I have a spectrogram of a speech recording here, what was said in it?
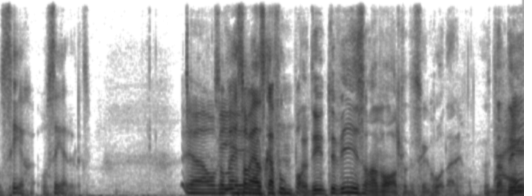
att se, att se det liksom. Ja, och Som, vi- som älskar fotboll. Det är ju inte vi som har valt att det ska gå där. Utan Nej. det är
